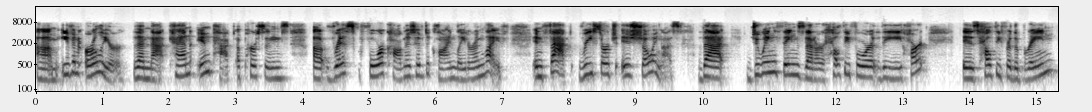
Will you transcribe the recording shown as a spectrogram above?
um, even earlier than that, can impact a person's uh, risk for cognitive decline later in life. In fact, research is showing us that doing things that are healthy for the heart is healthy for the brain.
